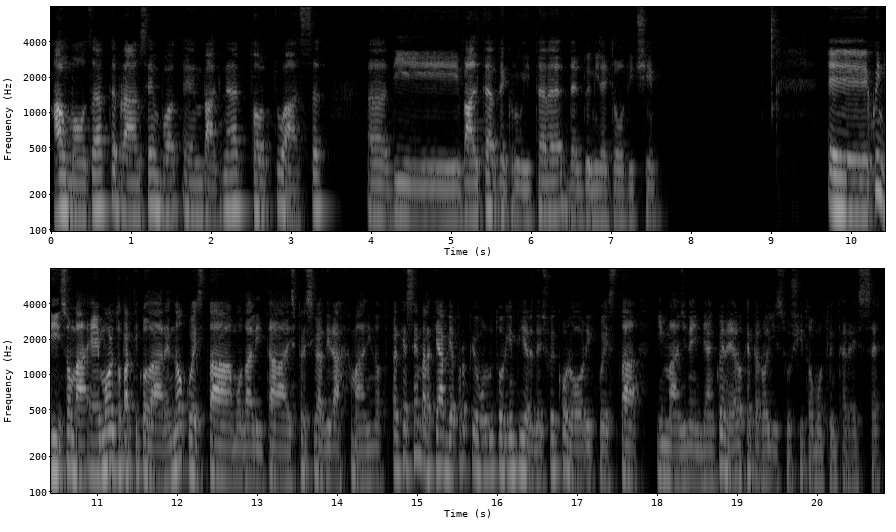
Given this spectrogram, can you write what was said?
How Mozart, Brahms and Wagner Talk to Us uh, di Walter de Gruyter del 2012. E quindi insomma è molto particolare no? questa modalità espressiva di Rachmaninoff perché sembra che abbia proprio voluto riempire dei suoi colori questa immagine in bianco e nero che però gli suscitò molto interesse.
